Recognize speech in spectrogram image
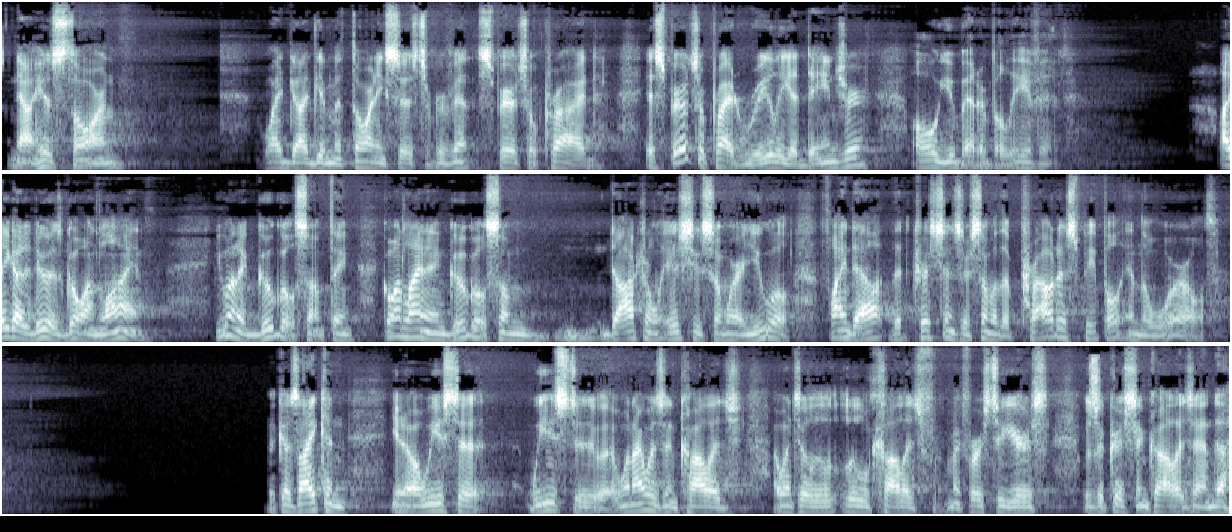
Now, his thorn, why'd God give him a thorn? He says to prevent spiritual pride. Is spiritual pride really a danger? Oh, you better believe it. All you got to do is go online. You want to Google something, go online and Google some doctrinal issue somewhere. You will find out that Christians are some of the proudest people in the world. Because I can, you know, we used to, we used to, uh, when I was in college, I went to a little, college for my first two years. It was a Christian college, and uh,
